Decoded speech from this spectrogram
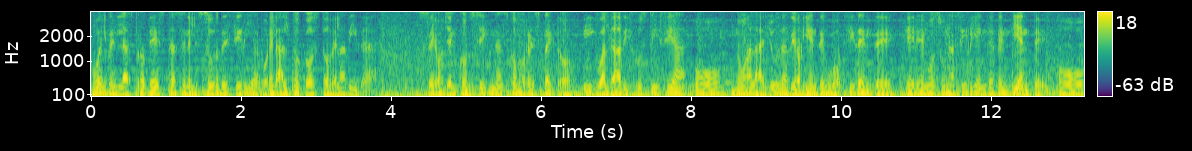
Vuelven las protestas en el sur de Siria por el alto costo de la vida se oyen consignas como respeto, igualdad y justicia, o, no a la ayuda de Oriente u Occidente, queremos una Siria independiente, o,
